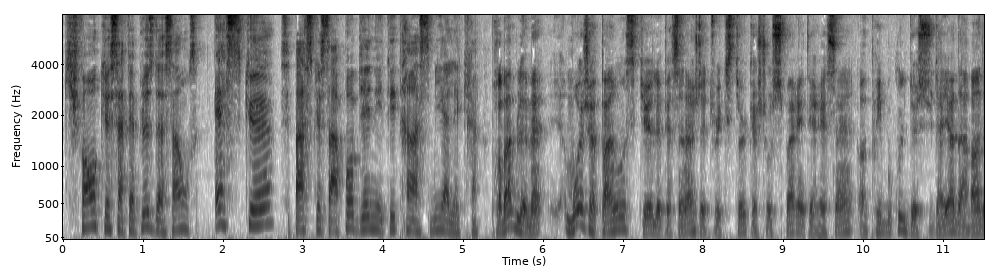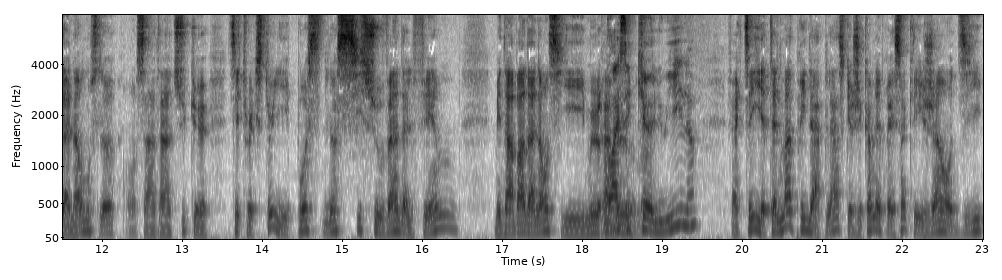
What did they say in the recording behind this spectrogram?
qui font que ça fait plus de sens. Est-ce que c'est parce que ça a pas bien été transmis à l'écran? Probablement. Moi, je pense que le personnage de Trickster, que je trouve super intéressant, a pris beaucoup le dessus. D'ailleurs, dans la bande-annonce, là, on s'entend-tu que, tu sais, Trickster, il est pas là si souvent dans le film, mais dans la bande-annonce, il est mur à ouais, mur. c'est que lui, là. Fait que, tu sais, il a tellement pris de la place que j'ai comme l'impression que les gens ont dit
